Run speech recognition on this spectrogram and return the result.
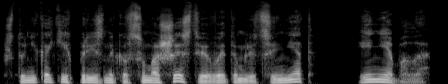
что никаких признаков сумасшествия в этом лице нет и не было.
